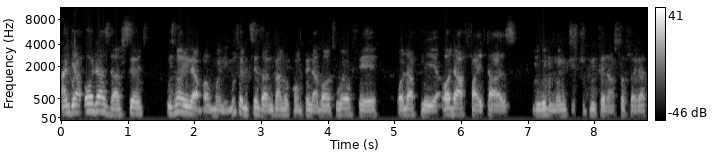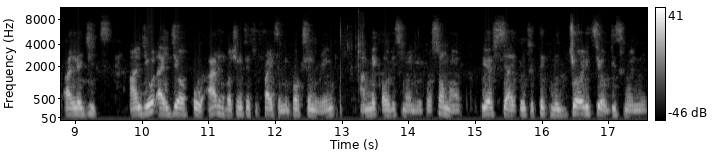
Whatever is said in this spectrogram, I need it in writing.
And there are others that have said it's not really about money. Most of the things that Ngannou complained about, welfare, other player, other fighters, the way the money is distributed and stuff like that are legit. And the whole idea of oh, I have the opportunity to fight in the boxing ring and make all this money, but somehow UFC are going to take majority of this money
